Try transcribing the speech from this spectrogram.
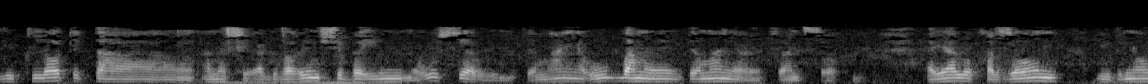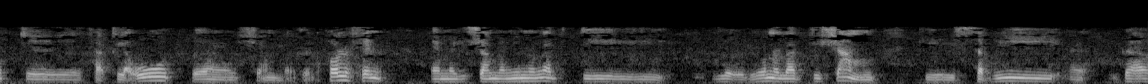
לקלוט את האנש... הגברים שבאים מרוסיה ומגרמניה, הוא בא מגרמניה, פרנץ רוטמן. היה לו חזון לבנות uh, חקלאות שם בזה. בכל אופן, הם היו שם, אני נולדתי, לא, לא נולדתי שם, כי סבי uh, גר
